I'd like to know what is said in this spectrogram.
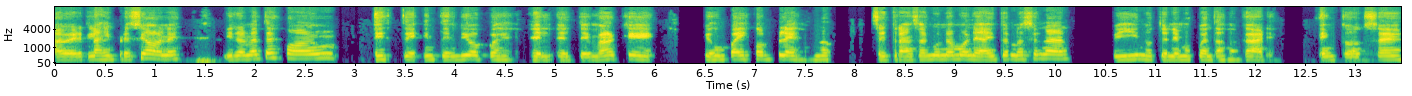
a ver las impresiones. Y realmente Juan este, entendió pues el, el tema que, es un país complejo, ¿no? Se transa en una moneda internacional y no tenemos cuentas bancarias. Entonces,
